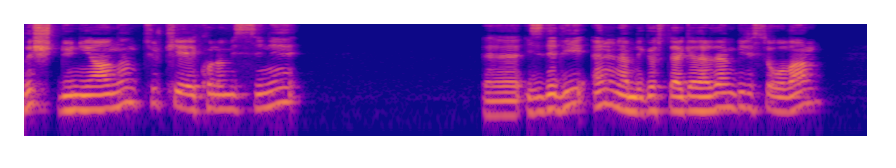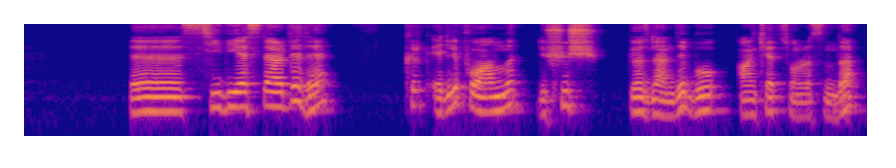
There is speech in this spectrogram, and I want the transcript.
dış dünyanın Türkiye ekonomisini e, izlediği en önemli göstergelerden birisi olan e, CDS'lerde de 40-50 puanlık düşüş gözlendi bu anket sonrasında.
